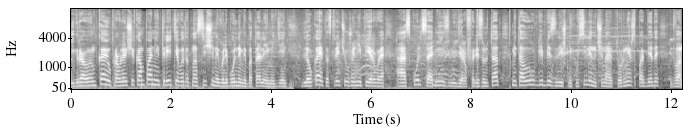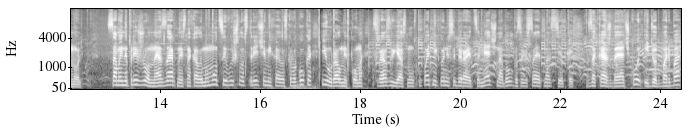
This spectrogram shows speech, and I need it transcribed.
Игра УМК и управляющей компании третья в этот насыщенный волейбольными баталиями день. Для УК эта встреча уже не первая, а Оскольцы одни из лидеров. Результат – металлурги без лишних усилий начинают турнир с победы 2-0. Самой напряженной, азартной, с накалом эмоций вышла встреча Михайловского ГОКа и Урал Медкома. Сразу ясно, уступать никто не собирается. Мяч надолго зависает над сеткой. За каждое очко идет борьба,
